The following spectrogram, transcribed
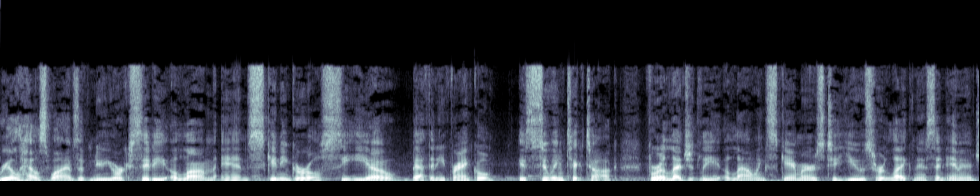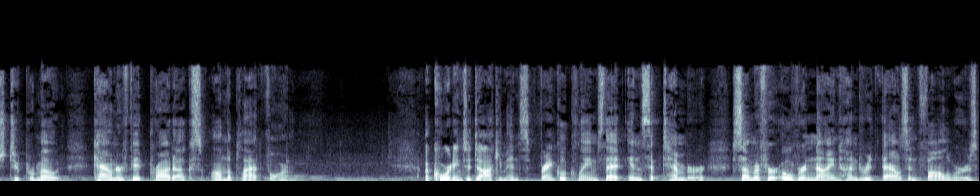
Real Housewives of New York City alum and Skinny Girl CEO Bethenny Frankel is suing TikTok for allegedly allowing scammers to use her likeness and image to promote counterfeit products on the platform. According to documents, Frankel claims that in September, some of her over 900,000 followers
